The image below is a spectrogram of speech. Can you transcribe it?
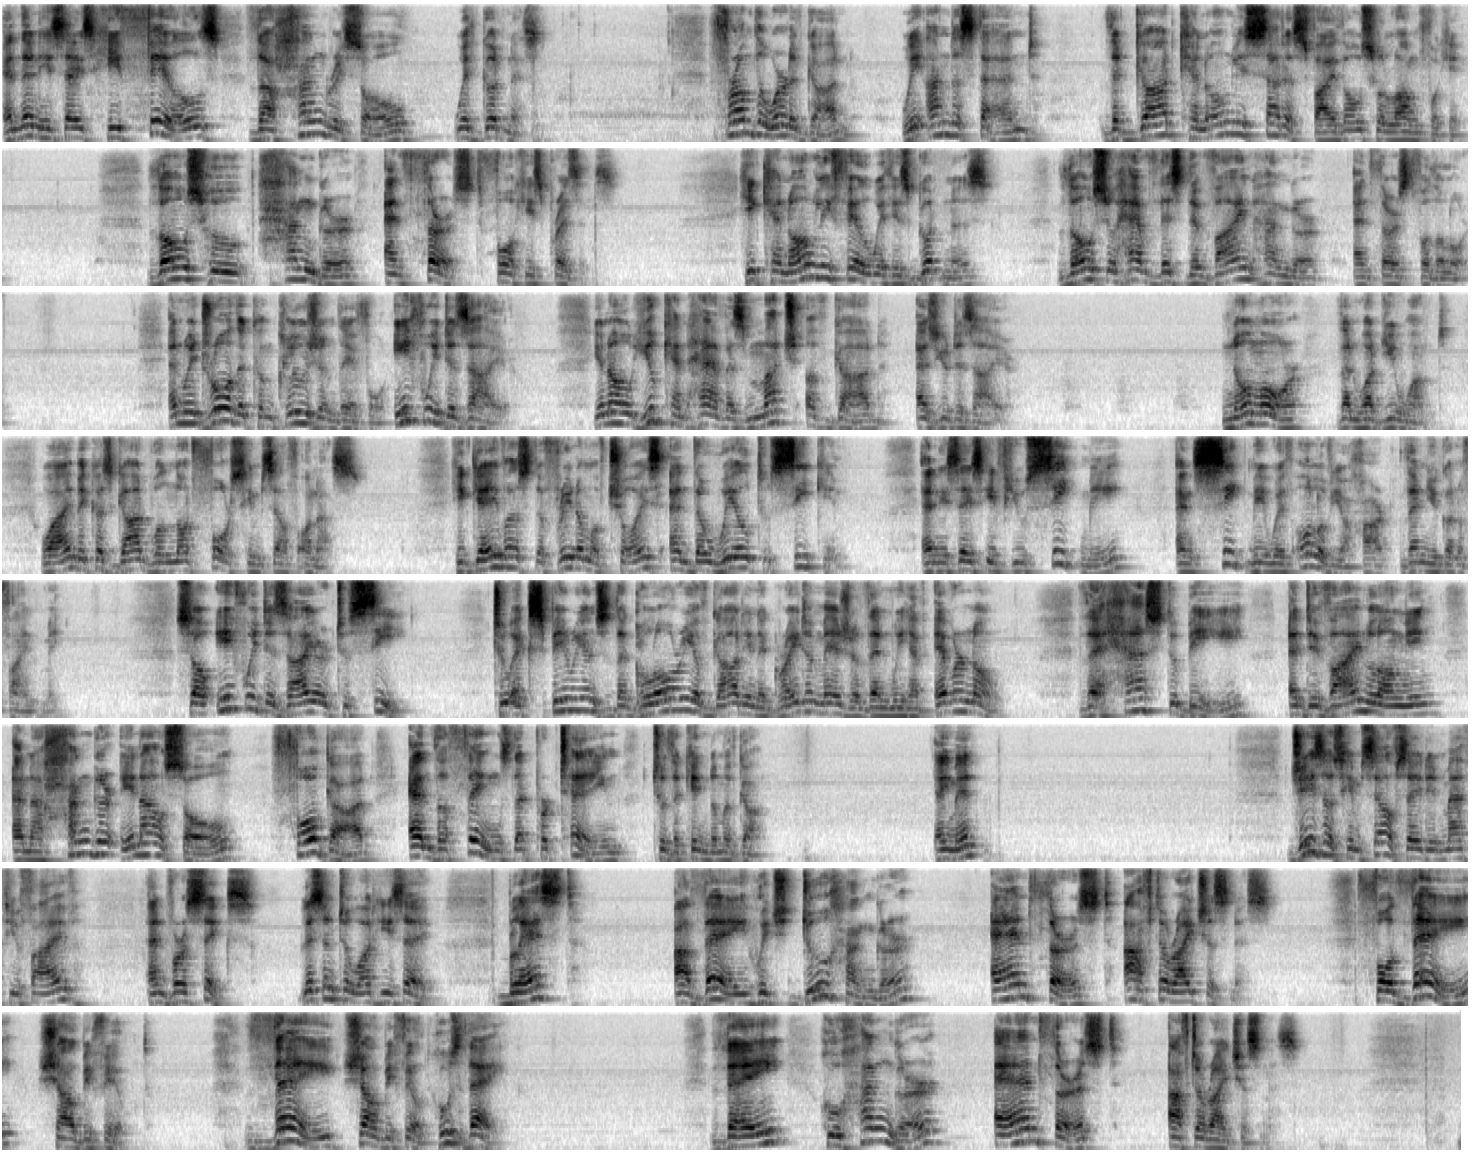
And then he says, He fills the hungry soul with goodness. From the Word of God, we understand that God can only satisfy those who long for Him, those who hunger and thirst for His presence. He can only fill with His goodness those who have this divine hunger and thirst for the Lord. And we draw the conclusion, therefore, if we desire, you know, you can have as much of God as you desire. No more than what you want. Why? Because God will not force Himself on us. He gave us the freedom of choice and the will to seek Him. And He says, if you seek me and seek me with all of your heart, then you're going to find me. So if we desire to see, to experience the glory of God in a greater measure than we have ever known, there has to be a divine longing and a hunger in our soul for God and the things that pertain to the kingdom of God. Amen. Jesus himself said in Matthew 5 and verse 6. Listen to what he said. Blessed are they which do hunger and thirst after righteousness, for they shall be filled. They shall be filled. Who's they? They who hunger and thirst after righteousness.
